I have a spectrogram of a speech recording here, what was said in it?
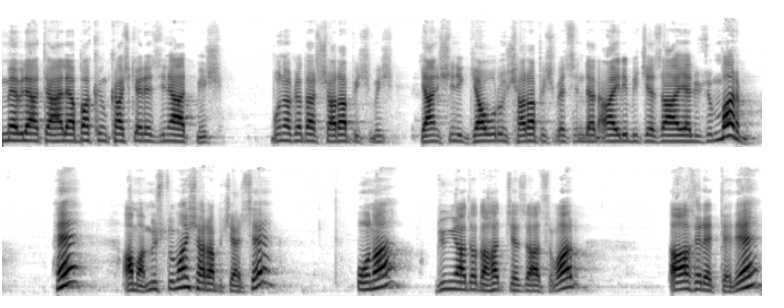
Mevla Teala bakın kaç kere zina etmiş. Buna kadar şarap içmiş. Yani şimdi gavurun şarap içmesinden ayrı bir cezaya lüzum var mı? He? Ama Müslüman şarap içerse ona dünyada da had cezası var. Ahirette de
